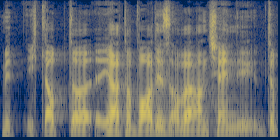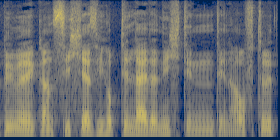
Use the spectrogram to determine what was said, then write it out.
mit, ich glaube, da, ja, da war das aber anscheinend, da bin ich mir nicht ganz sicher, also ich habe den leider nicht, den, den Auftritt.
